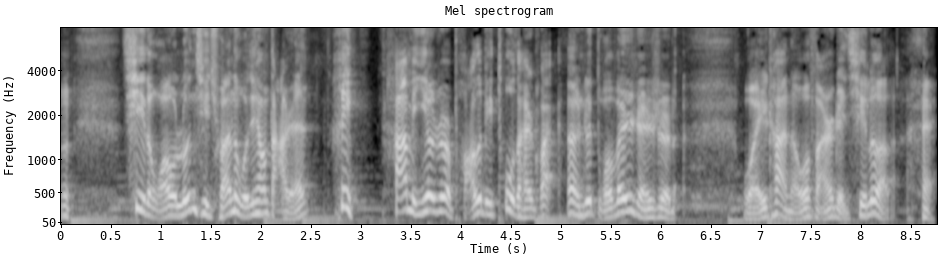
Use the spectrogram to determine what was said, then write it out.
气得我我抡起拳头我就想打人。嘿，他们一个个跑得比兔子还快，这躲瘟神似的。我一看呢，我反而给气乐了。嘿，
